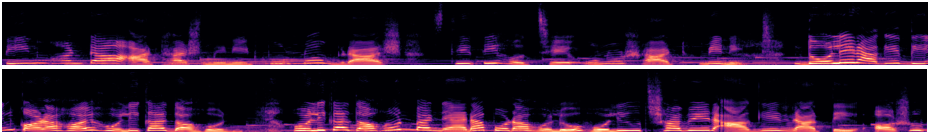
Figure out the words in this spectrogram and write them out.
তিন ঘণ্টা আঠাশ মিনিট পূর্ণ গ্রাস স্থিতি হচ্ছে উনষাট মিনিট। দোলের আগের দিন করা হয় হোলিকা দহন। হোলিকা দহন বা ন্যাড়া পোড়া হলো হোলি উৎসবের আগের রাতে অশুভ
